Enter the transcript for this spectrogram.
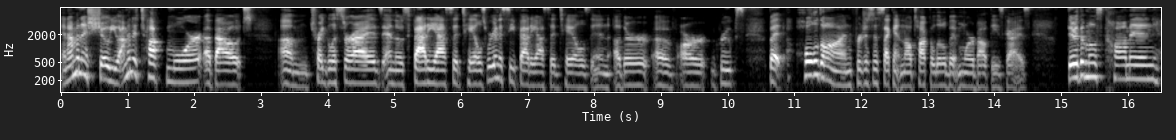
And I'm going to show you, I'm going to talk more about um, triglycerides and those fatty acid tails. We're going to see fatty acid tails in other of our groups, but hold on for just a second and I'll talk a little bit more about these guys. They're the most common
